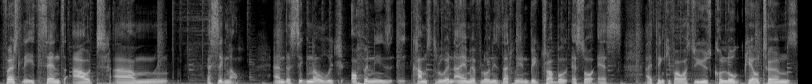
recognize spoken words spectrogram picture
firstly it sends out um, a signal. And the signal, which often is comes through an IMF loan, is that we're in big trouble. SOS. I think if I was to use colloquial terms,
